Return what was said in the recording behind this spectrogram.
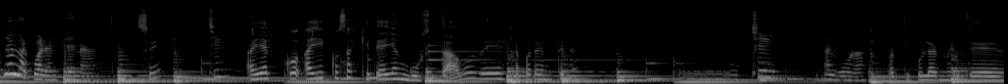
bien la cuarentena. ¿Sí? Sí. ¿Hay, ¿Hay cosas que te hayan gustado de esta cuarentena? particularmente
